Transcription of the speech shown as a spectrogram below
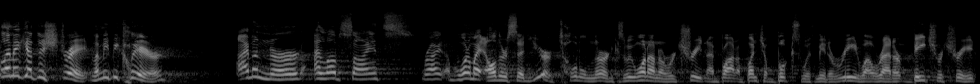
let me get this straight. Let me be clear. I'm a nerd. I love science, right? One of my elders said, You're a total nerd because we went on a retreat and I brought a bunch of books with me to read while we're at our beach retreat.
